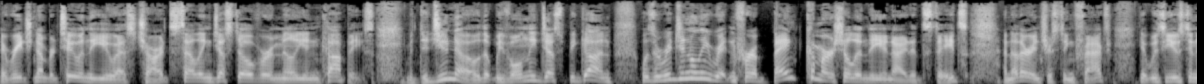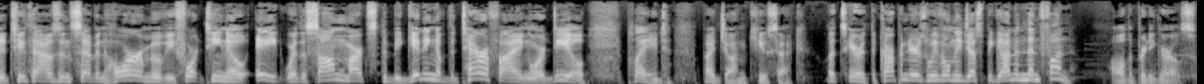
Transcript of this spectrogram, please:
It reached number two in the U.S. charts, selling just over a million copies. But did you know that We've Only Just Begun was originally written for a bank commercial in the United States? Another interesting fact, it was used in a 2007 horror movie 1408, where the song marks the beginning of the terrifying ordeal played by John Cusack. Let's hear it. The Carpenters, We've Only Just Begun, and then fun. All the pretty girls.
